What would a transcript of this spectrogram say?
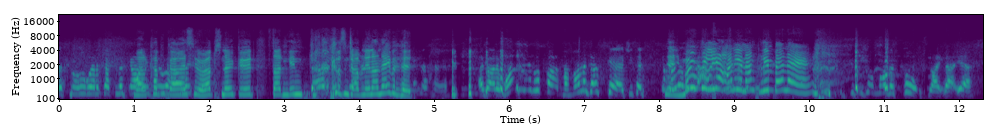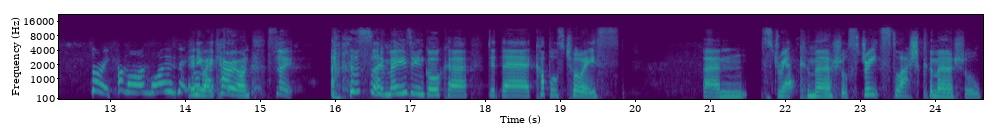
of school when a couple of guys. Well, a couple of guys who are up to no good, starting getting causing trouble in our neighbourhood. I got in one little fight. My mama got scared. She said, Yeah, you move me on your uncle in Bel your mother talks like that, yeah. Sorry, come on. Why is it? anyway, carry on. So, so Maisie and Gorka did their couple's choice um, street Yes. commercial, street slash commercial.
